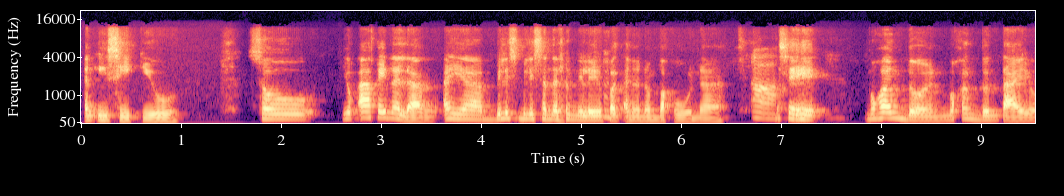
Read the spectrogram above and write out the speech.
an ECQ. So, yung akin na lang ay uh, bilis-bilisan na lang nila yung pag-ano ng bakuna. Uh. Kasi mukhang doon, mukhang doon tayo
